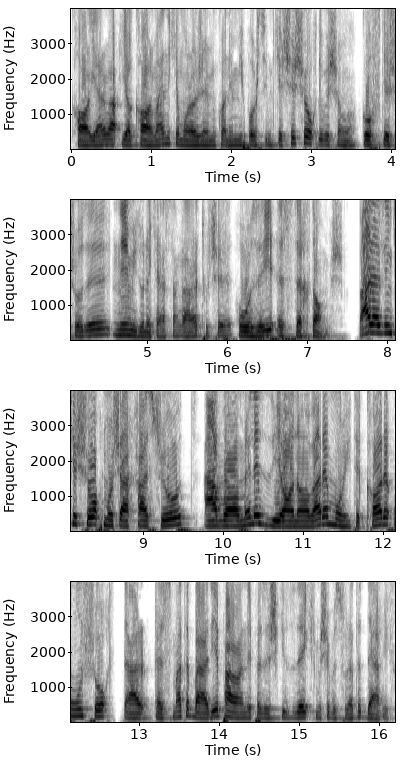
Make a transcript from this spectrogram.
کارگر و یا کارمندی که مراجعه می‌کنه می‌پرسیم که چه شغلی به شما گفته شده نمی‌دونه که اصلا قرار تو چه حوزه ای استخدام بشه. بعد از اینکه شغل مشخص شد عوامل زیانآور محیط کار اون شغل در قسمت بعدی پرونده پزشکی ذکر میشه به صورت دقیق.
